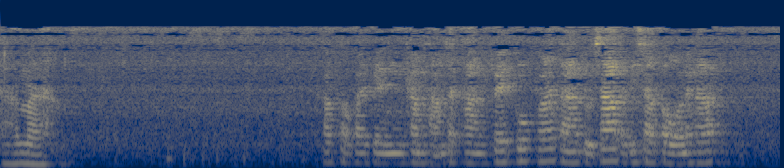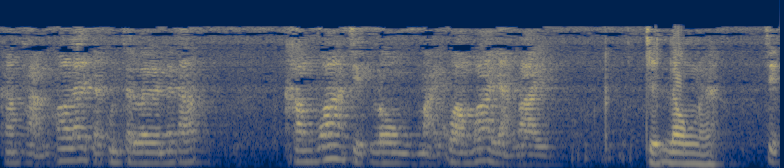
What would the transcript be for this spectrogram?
ถามมา ครับต่อไปเป็นคำถามจากทางเฟซบุ๊กพระอาจารย์สุชาติอภิชาโตนะครับคำถามข้อแรกจากคุณเจริญนะครับคำว่าจิตลงหมายความว่าอย่างไร จิตลงนะจิต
